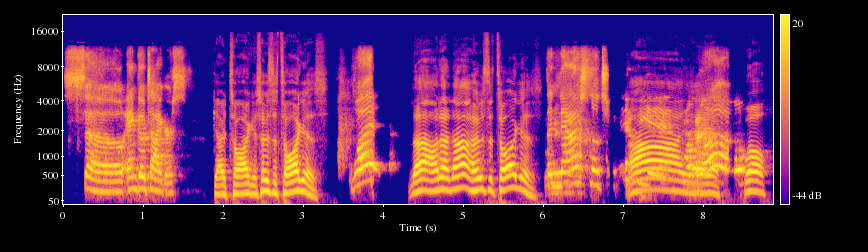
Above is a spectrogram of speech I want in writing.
So, and go Tigers. Go Tigers. Who's the Tigers? What? No, I don't know. Who's the Tigers? The national champion. Ah, yeah. Well,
